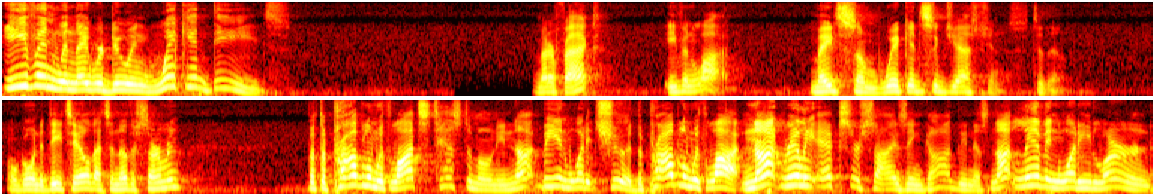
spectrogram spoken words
even when they were doing wicked deeds. Matter of fact, even Lot made some wicked suggestions to them. I won't go into detail, that's another sermon. But the problem with Lot's testimony not being what it should, the problem with Lot not really exercising godliness, not living what he learned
